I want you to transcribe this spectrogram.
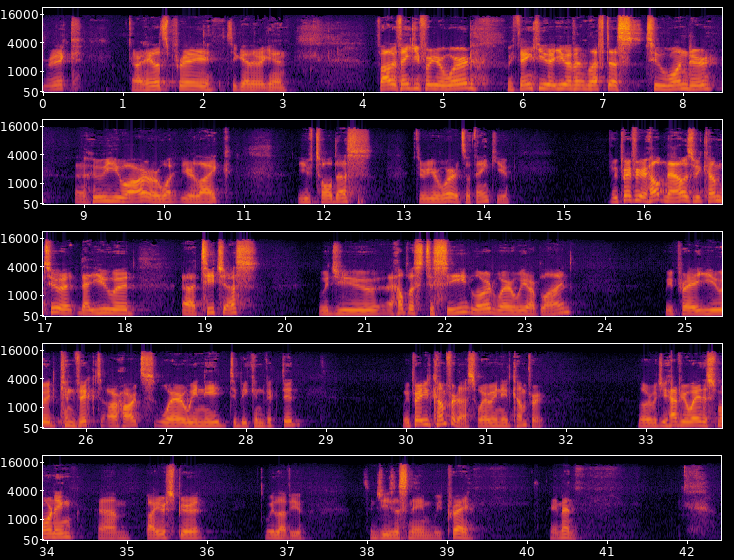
Rick. All right, hey, let's pray together again. Father, thank you for your word. We thank you that you haven't left us to wonder uh, who you are or what you're like. You've told us through your word, so thank you. We pray for your help now as we come to it, that you would uh, teach us. Would you help us to see, Lord, where we are blind? We pray you would convict our hearts where we need to be convicted. We pray you'd comfort us where we need comfort. Lord, would you have your way this morning um, by your Spirit? We love you. It's in Jesus' name we pray. Amen.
